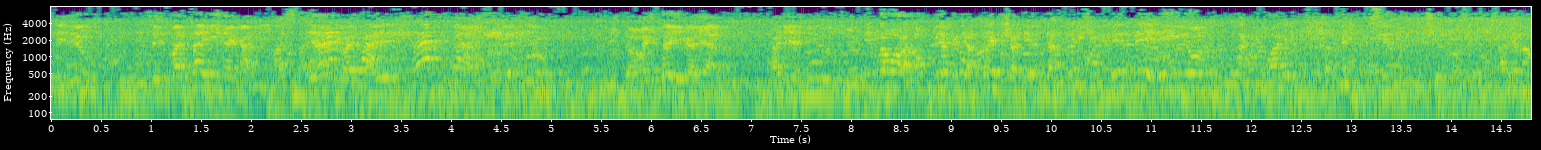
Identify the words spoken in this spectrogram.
Entendeu? Não se vai sair, né, Carlinhos? Será que vai sair? Prometeu. Então é isso aí, galera. Carinha aqui contigo. Então, ó, não perca dia 3 de janeiro, dia 3 de fevereiro, aqui no Águia Mesquita, bem no centro de Mesquita, você não sabe, é na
